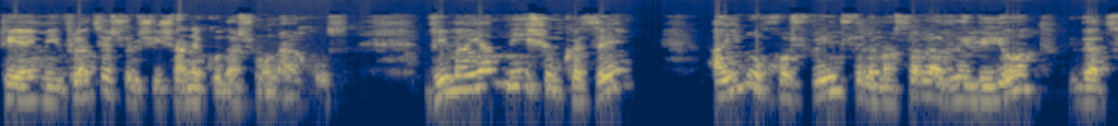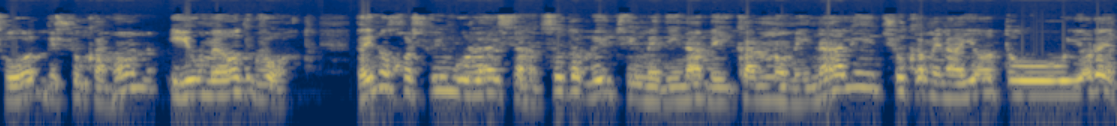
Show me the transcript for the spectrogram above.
תהיה עם אינפלציה של 6.8%. ואם היה מישהו כזה, היינו חושבים שלמשל הריביות והתשואות בשוק ההון יהיו מאוד גבוהות. והיינו חושבים אולי שארצות הברית שהיא מדינה בעיקר נומינלית, שוק המניות הוא יורד,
